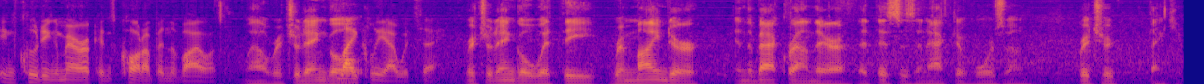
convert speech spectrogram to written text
including Americans, caught up in the violence. Well, Richard Engel. Likely, I would say. Richard Engel with the reminder in the background there that this is an active war zone. Richard, thank you.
